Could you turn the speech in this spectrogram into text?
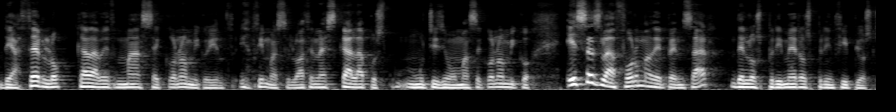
de hacerlo cada vez más económico. Y, encima, si lo hacen a escala, pues muchísimo más económico. Esa es la forma de pensar de los primeros principios.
